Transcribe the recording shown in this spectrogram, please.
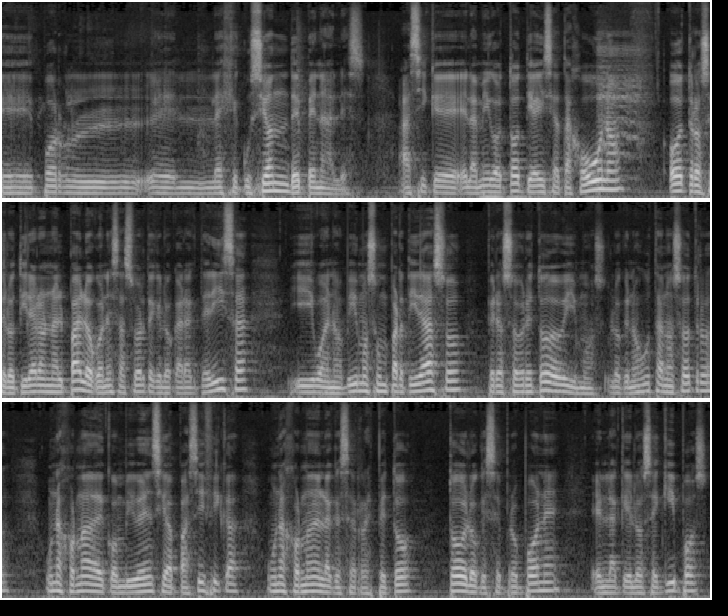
eh, por la ejecución de penales. Así que el amigo Totti ahí se atajó uno, otros se lo tiraron al palo con esa suerte que lo caracteriza. Y bueno, vimos un partidazo, pero sobre todo vimos lo que nos gusta a nosotros, una jornada de convivencia pacífica, una jornada en la que se respetó todo lo que se propone, en la que los equipos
